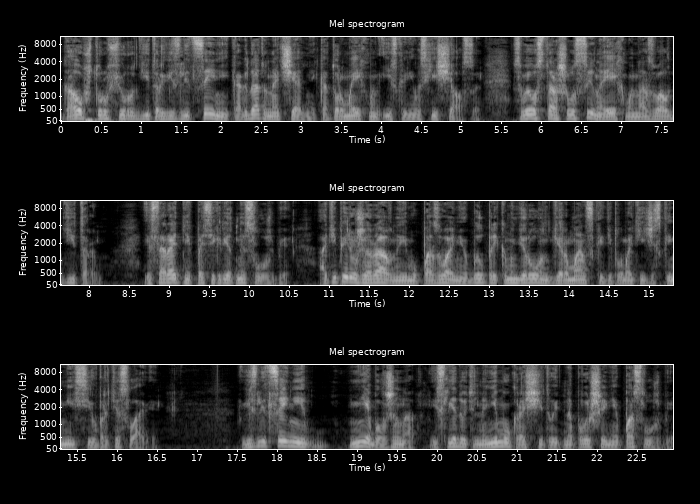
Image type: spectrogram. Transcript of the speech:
Гауптштурфюрер Дитер Визлицений, когда-то начальник, которым Эйхман искренне восхищался, своего старшего сына Эйхман назвал Дитером, и соратник по секретной службе – а теперь уже равный ему по званию, был прикомандирован к германской дипломатической миссии в Братиславе. Визлицений не был женат и, следовательно, не мог рассчитывать на повышение по службе,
